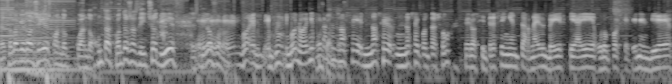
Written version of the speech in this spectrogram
Esto es lo que consigues cuando, cuando juntas, ¿cuántos has dicho? 10 estilófonos. Eh, eh, eh, bueno, en este ¿Unos caso no sé, no sé, no sé cuántos son, pero si entráis en internet veis que hay grupos que tienen 10,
